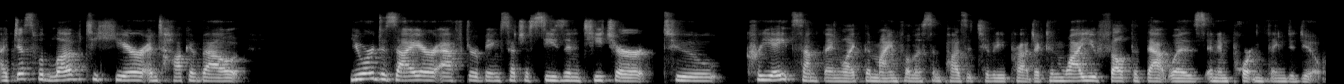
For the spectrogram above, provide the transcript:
i just would love to hear and talk about your desire after being such a seasoned teacher to create something like the mindfulness and positivity project and why you felt that that was an important thing to do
